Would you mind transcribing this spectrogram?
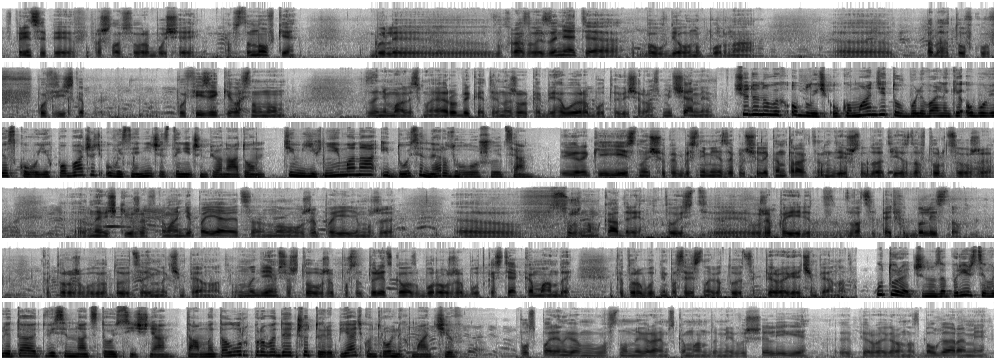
В принципе, прошло все в рабочей обстановке. Были э, двухразовые занятия, был сделан упор на э, подготовку в- по физической по физике в основном. Занимались мы аэробикой, тренажеркой, беговой работой, вечером с мячами. Щодо нових облич у команді, то вболівальники обов'язково їх побачать у весняній частині чемпіонату. Тім їхні імена і досі не розголошуються. Игроки есть, но еще как бы с ними не заключили контракт. Я Надеюсь, что до отъезда в Турцию уже э, новички уже в команде появятся, но уже поедем уже э, в суженном кадре, то есть э, уже поедет 25 футболистов, которые уже будут готовиться именно к чемпионату. Ну, Надеемся, что уже после турецкого сбора уже будет костяк команды, который будет непосредственно готовиться к первой игре чемпионата. У Туреччину запоріжці вилітають 18 січня. Там металург проведе 4-5 контрольних матчів. По спаррингам в основном играем с командами высшей лиги. Э, Первая игра у нас с болгарами.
